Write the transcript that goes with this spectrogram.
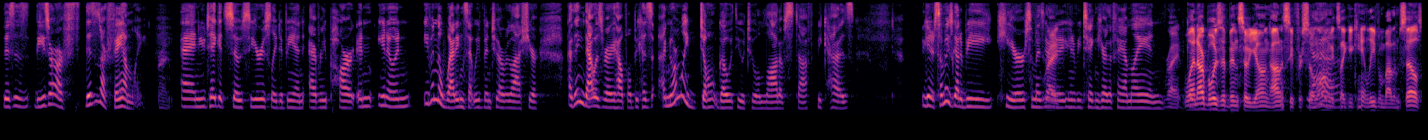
This is these are our this is our family Right. and you take it so seriously to be in every part and you know and even the weddings that we've been to over the last year i think that was very helpful because i normally don't go with you to a lot of stuff because you know somebody's got to be here somebody's got to Right. you know be taking care of the family and Right. Well, and our boys have been so young, honestly, for so long. It's like you can't leave them by themselves,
